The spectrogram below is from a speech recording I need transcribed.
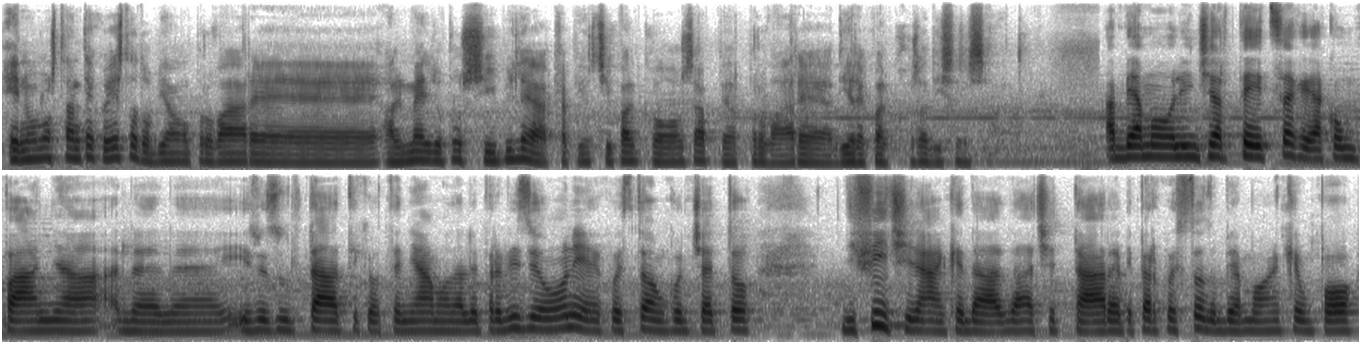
e nonostante questo dobbiamo provare al meglio possibile a capirci qualcosa per provare a dire qualcosa di sensato. Abbiamo l'incertezza che accompagna le, le, i risultati che otteniamo dalle previsioni e questo è un concetto difficile anche da, da accettare e per questo dobbiamo anche un po'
